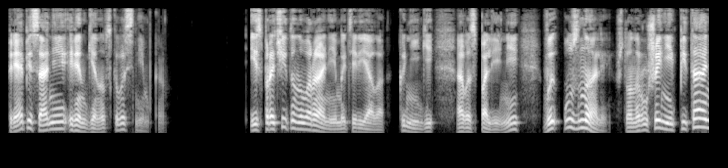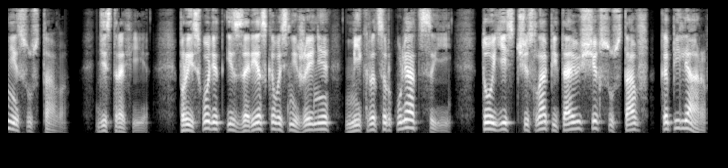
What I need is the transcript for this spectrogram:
при описании рентгеновского снимка. Из прочитанного ранее материала книги о воспалении вы узнали, что нарушение питания сустава, дистрофия, происходит из-за резкого снижения микроциркуляции, то есть числа питающих сустав капилляров,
